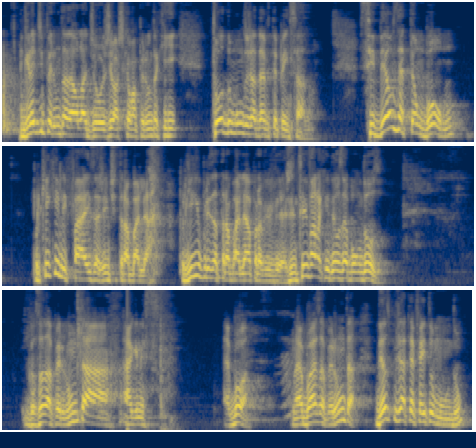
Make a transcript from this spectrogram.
A grande pergunta da aula de hoje, eu acho que é uma pergunta que todo mundo já deve ter pensado. Se Deus é tão bom, por que, que ele faz a gente trabalhar? Por que, que precisa trabalhar para viver? A gente sempre fala que Deus é bondoso. Gostou da pergunta, Agnes? É boa? Não é boa essa pergunta? Deus podia ter feito o mundo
